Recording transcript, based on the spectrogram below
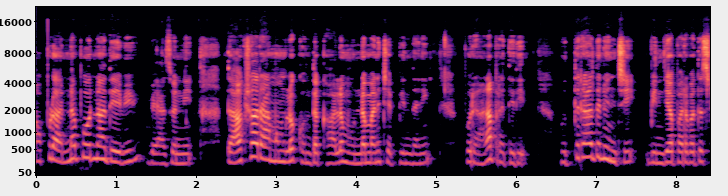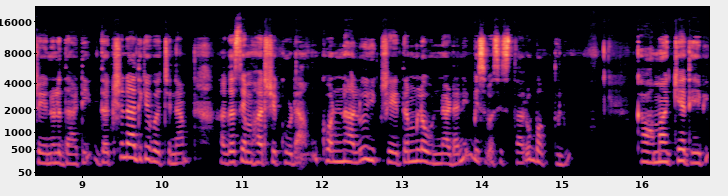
అప్పుడు అన్నపూర్ణాదేవి వ్యాసుని ద్రాక్షారామంలో కొంతకాలం ఉండమని చెప్పిందని. పురాణ ప్రతిది. ఉత్తరాది నుంచి వింధ్యాపర్వత శ్రేణులు దాటి దక్షిణాదికి వచ్చిన అగస్య మహర్షి కూడా కొన్నాళ్ళు ఈ క్షేత్రంలో ఉన్నాడని విశ్వసిస్తారు భక్తులు. కామాఖ్యదేవి.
